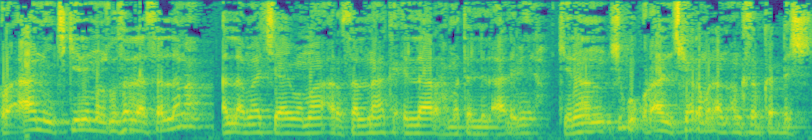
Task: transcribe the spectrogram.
qur'ani cikin manzo sallallahu alaihi wasallama? Allah ma ce yayi wa ma arsalnaka illa rahmatan lil alamin. Kenan shi ko qur'ani cikin ramalanu an kasabkar da shi.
